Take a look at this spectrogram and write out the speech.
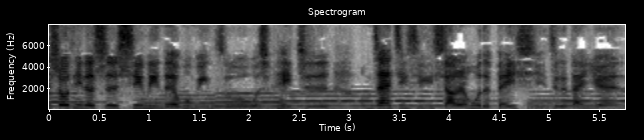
收听的是心灵的游牧民族，我是佩芝。我们在进行小人物的悲喜这个单元。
